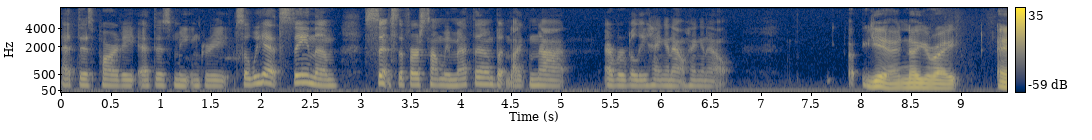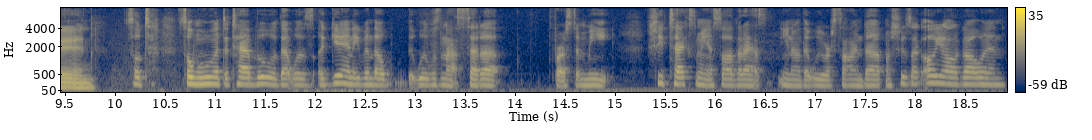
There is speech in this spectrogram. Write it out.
at this party, at this meet and greet. So we had seen them since the first time we met them, but like not ever really hanging out, hanging out. Yeah, no, you're right. And So, t- so when we went to Taboo, that was again, even though it was not set up for us to meet. She texted me and saw that I, you know, that we were signed up, and she was like, "Oh, y'all are going?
